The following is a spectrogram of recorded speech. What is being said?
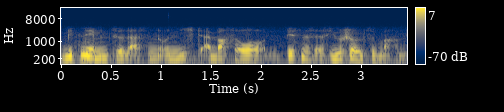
mitnehmen zu lassen und nicht einfach so Business as usual zu machen.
